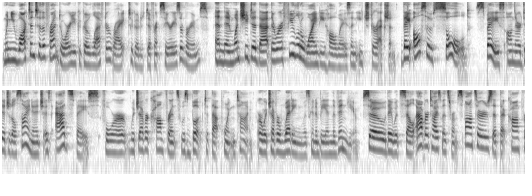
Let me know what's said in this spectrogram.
When you walked into the front door, you could go left or right to go to different series of rooms. And then once you did that, there were a few little windy hallways in each direction. They also sold space on their digital signage as ad space for whichever conference was booked at that point in time or whichever wedding was going to be in the venue. So they would sell advertisements from sponsors at that conference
